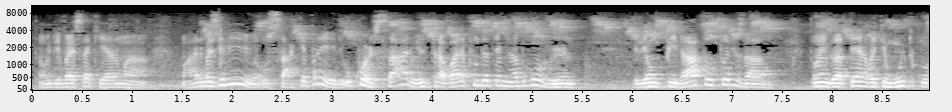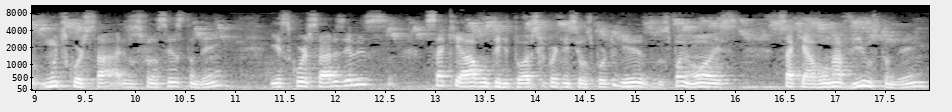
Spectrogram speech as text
Então ele vai saquear uma, uma área, mas ele, o saque é para ele. O corsário, ele trabalha para um determinado governo. Ele é um pirata autorizado. Então a Inglaterra vai ter muito, muitos corsários, os franceses também. E esses corsários eles saqueavam territórios que pertenciam aos portugueses, aos espanhóis, saqueavam navios também,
